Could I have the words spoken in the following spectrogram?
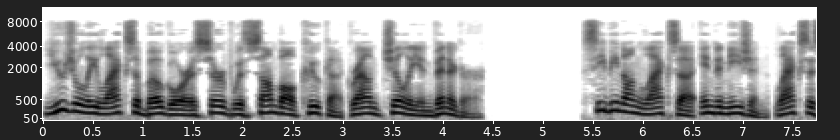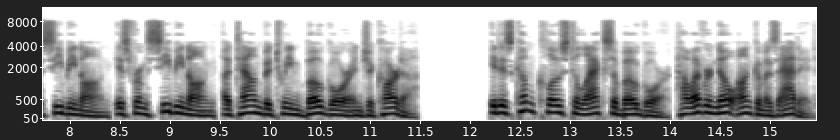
Usually laksa Bogor is served with sambal cuka ground chili and vinegar. Cibinong laksa Indonesian, laksa Cibinong is from Cibinong, a town between Bogor and Jakarta. It has come close to laksa Bogor, however no oncom is added.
